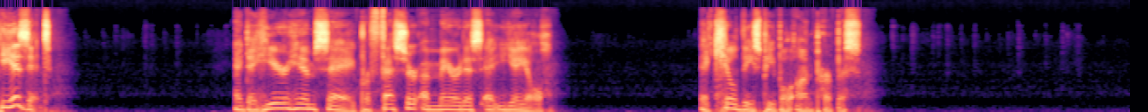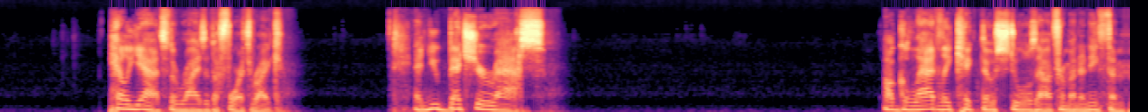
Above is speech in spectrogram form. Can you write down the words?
He is it. And to hear him say, Professor Emeritus at Yale, they killed these people on purpose. Hell yeah, it's the rise of the Fourth Reich. And you bet your ass. I'll gladly kick those stools out from underneath them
